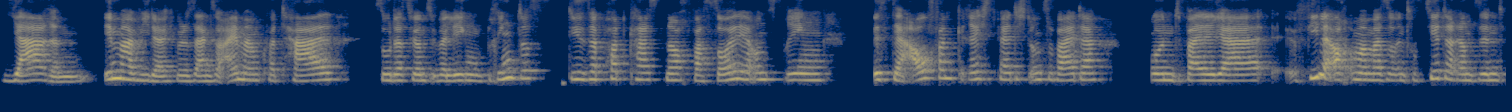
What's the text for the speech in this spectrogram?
Jahren immer wieder, ich würde sagen so einmal im Quartal, so dass wir uns überlegen, bringt es dieser Podcast noch? Was soll er uns bringen? Ist der Aufwand gerechtfertigt und so weiter? Und weil ja viele auch immer mal so interessiert daran sind,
